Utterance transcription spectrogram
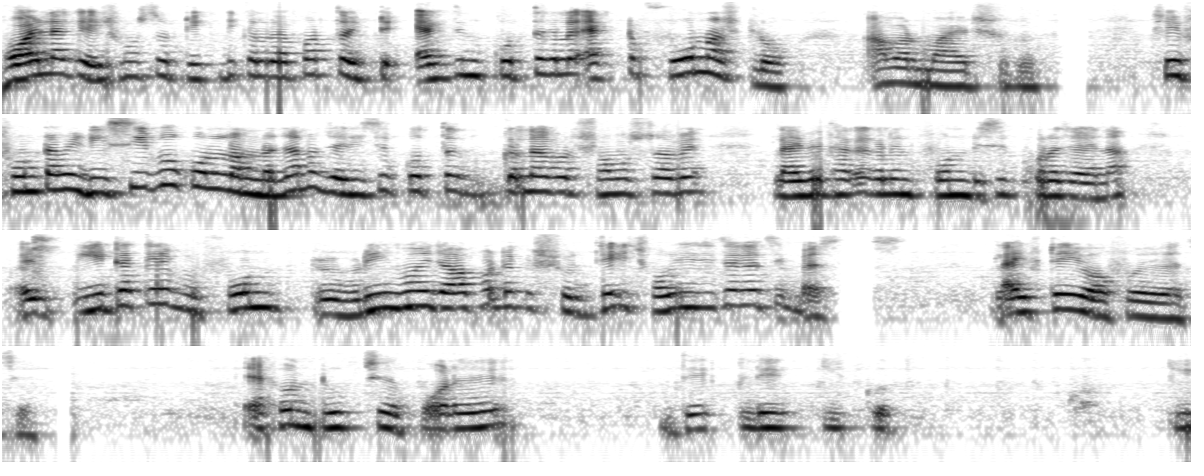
ভয় লাগে এই সমস্ত টেকনিক্যাল ব্যাপার তো একটু একদিন করতে গেলে একটা ফোন আসলো আমার মায়ের শুধু। সেই ফোনটা আমি রিসিভও করলাম না। জানো যে রিসিভ করতে গেলে আবার সমস্যা হবে। লাইভে থাকাকালীন ফোন রিসিভ করা যায় না। ইয়েটাকে ফোন রিং হয়ে যাওয়ার পর এটাকে সহ্যেই ছড়িয়ে দিতে গেছি, ব্যাস। লাইফটাই অফ হয়ে গেছে। এখন ঢুকছে, পরে দেখলে কি কি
